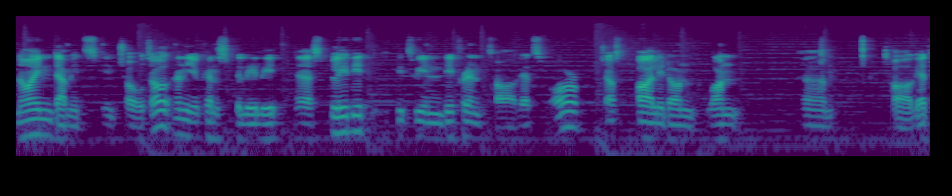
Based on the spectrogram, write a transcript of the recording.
9 damage in total and you can split it, uh, split it between different targets or just pile it on one um, target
